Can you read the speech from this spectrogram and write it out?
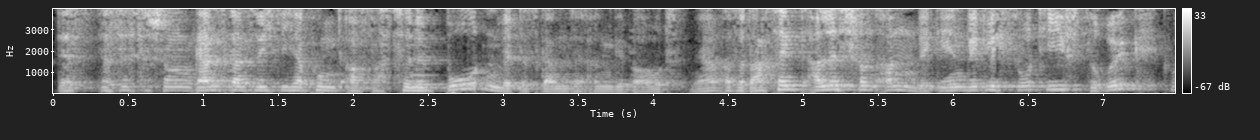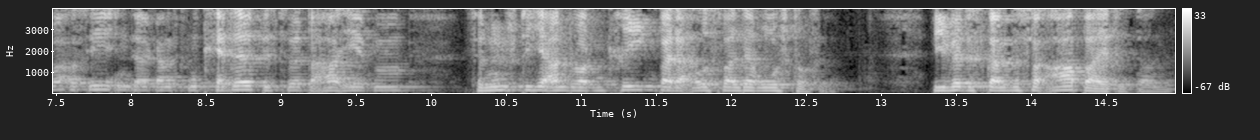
das, das ist schon ein ganz, ganz wichtiger Punkt. Auf was für einem Boden wird das Ganze angebaut? Ja, also da fängt alles schon an. Wir gehen wirklich so tief zurück quasi in der ganzen Kette, bis wir da eben vernünftige Antworten kriegen bei der Auswahl der Rohstoffe. Wie wird das Ganze verarbeitet dann?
